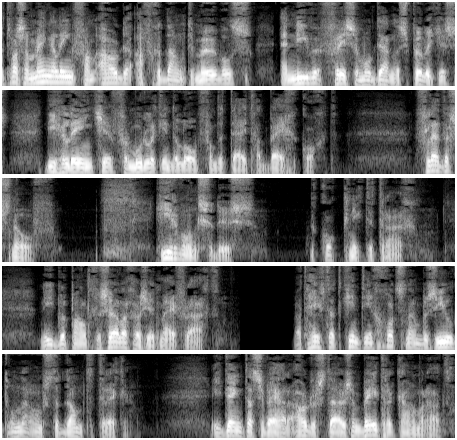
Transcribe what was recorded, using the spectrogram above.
Het was een mengeling van oude, afgedankte meubels en nieuwe, frisse, moderne spulletjes, die Heleentje vermoedelijk in de loop van de tijd had bijgekocht. Fledder snoof. Hier woont ze dus. De kok knikte traag. Niet bepaald gezellig, als je het mij vraagt. Wat heeft dat kind in godsnaam bezield om naar Amsterdam te trekken? Ik denk dat ze bij haar ouders thuis een betere kamer had.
